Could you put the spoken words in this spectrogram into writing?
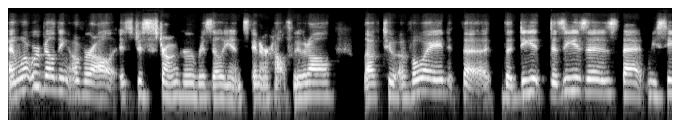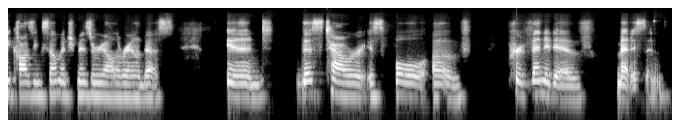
And what we're building overall is just stronger resilience in our health. We would all love to avoid the the de- diseases that we see causing so much misery all around us and this tower is full of preventative medicine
